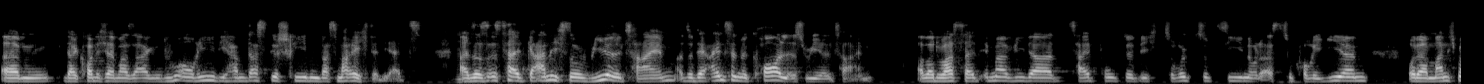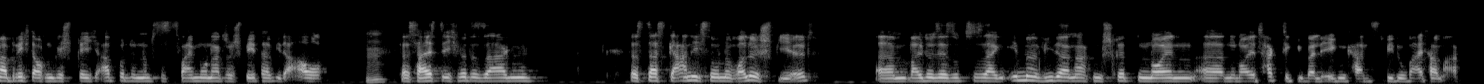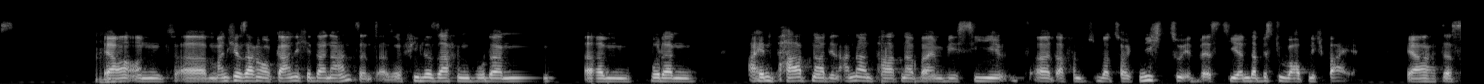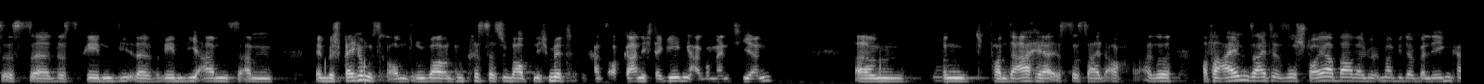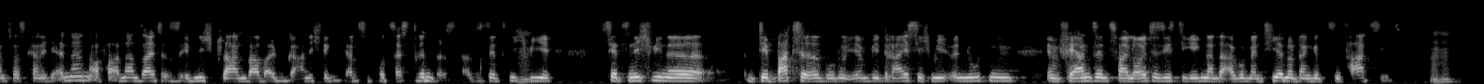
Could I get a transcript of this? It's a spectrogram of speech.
ähm, da konnte ich ja immer sagen, du Henri, die haben das geschrieben, was mache ich denn jetzt? Mhm. Also es ist halt gar nicht so real-time. Also der einzelne Call ist real-time. Aber du hast halt immer wieder Zeitpunkte, dich zurückzuziehen oder es zu korrigieren. Oder manchmal bricht auch ein Gespräch ab und du nimmst es zwei Monate später wieder auf. Mhm. Das heißt, ich würde sagen, dass das gar nicht so eine Rolle spielt, ähm, weil du dir sozusagen immer wieder nach einem Schritt einen neuen, äh, eine neue Taktik überlegen kannst, wie du weitermachst. Mhm. Ja, und äh, manche Sachen auch gar nicht in deiner Hand sind. Also viele Sachen, wo dann, ähm, wo dann ein Partner den anderen Partner beim VC äh, davon überzeugt, nicht zu investieren, da bist du überhaupt nicht bei. Ja, das ist, äh, das reden die, das reden die abends am, im Besprechungsraum drüber und du kriegst das überhaupt nicht mit und kannst auch gar nicht dagegen argumentieren. Ähm, und von daher ist das halt auch, also auf der einen Seite ist es steuerbar, weil du immer wieder überlegen kannst, was kann ich ändern. Auf der anderen Seite ist es eben nicht planbar, weil du gar nicht den ganzen Prozess drin bist. Also es ist jetzt nicht mhm. wie, ist jetzt nicht wie eine Debatte, wo du irgendwie 30 Minuten im Fernsehen zwei Leute siehst, die gegeneinander argumentieren und dann gibt es ein Fazit. Mhm.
